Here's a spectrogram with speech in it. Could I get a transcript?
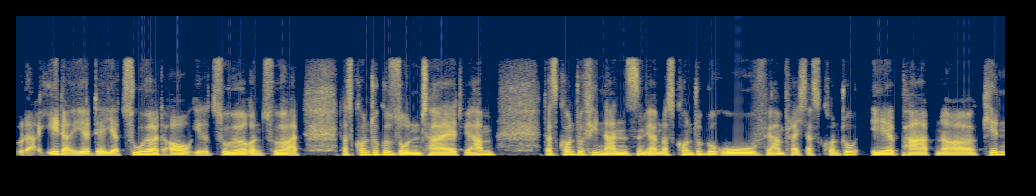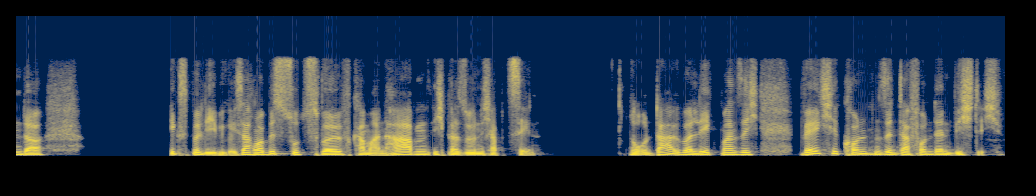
oder jeder hier, der hier zuhört auch, jede Zuhörerin, Zuhörer hat das Konto Gesundheit, wir haben das Konto Finanzen, wir haben das Konto Beruf, wir haben vielleicht das Konto Ehepartner, Kinder, x-beliebige. Ich sage mal, bis zu zwölf kann man haben. Ich persönlich habe zehn. So, und da überlegt man sich, welche Konten sind davon denn wichtig?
